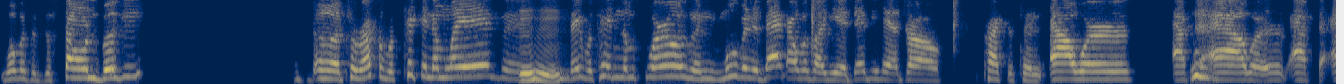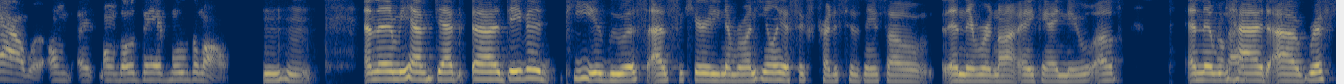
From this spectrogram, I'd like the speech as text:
what was it the Stone Boogie uh, Teresa was kicking them legs and mm-hmm. they was hitting them swirls and moving it back. I was like, yeah, Debbie had y'all practicing hours after hours after hour on on those dance moves alone. Mm-hmm. And then we have Deb, uh, David P. Lewis as security number one. He only has six credits to his name, so and they were not anything I knew of. And then we okay. had uh, Riff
